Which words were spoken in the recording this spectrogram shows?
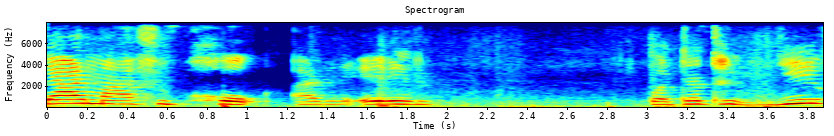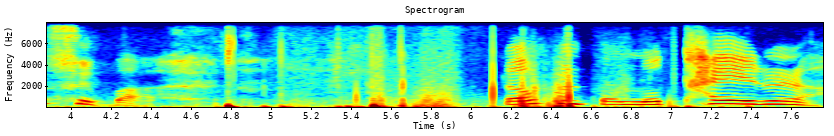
มา สิบหกอันเองกว่าจะถึงยี่สิบอะ แล้วมันเป็นรถเท่ด้วยนะ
